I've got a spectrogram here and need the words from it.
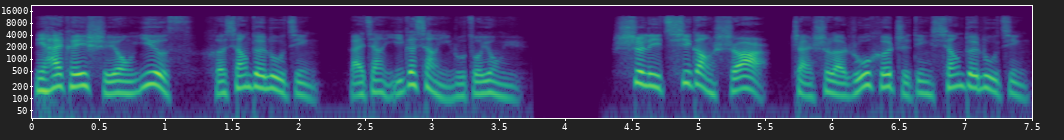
你还可以使用 use 和相对路径来将一个项引入作用域。示例七杠十二展示了如何指定相对路径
